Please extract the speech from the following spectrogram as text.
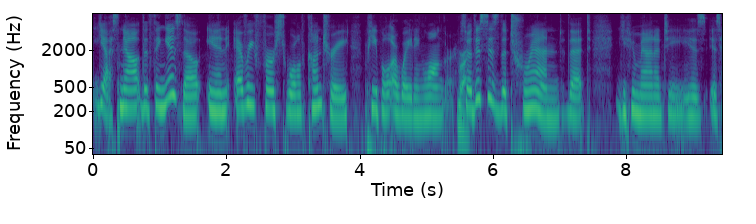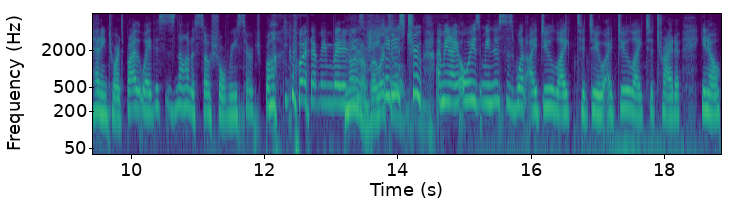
Yes. Now the thing is, though, in every first world country, people are waiting longer. Right. So this is the trend that humanity is is heading towards. By the way, this is not a social research book, but I mean, but it is. No, no, but it is true. I mean, I always. I mean, this is what I do like to do. I do like to try to, you know,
